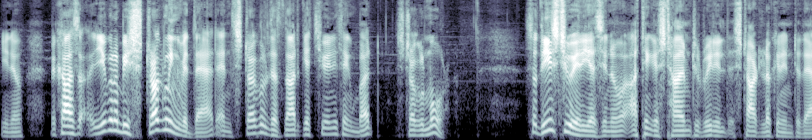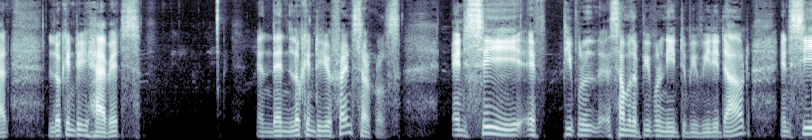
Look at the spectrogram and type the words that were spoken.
you know? Because you're going to be struggling with that and struggle does not get you anything but struggle more. So these two areas you know i think it's time to really start looking into that. Look into your habits and then look into your friend circles and see if people some of the people need to be weeded out and see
